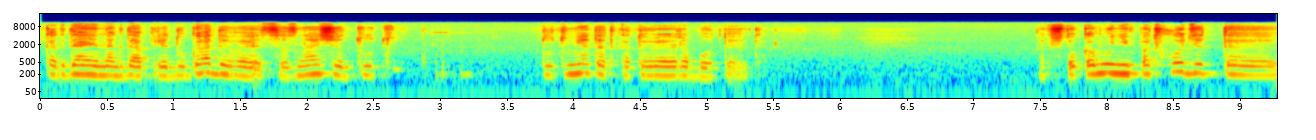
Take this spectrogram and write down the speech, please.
когда иногда предугадывается, значит тут, тут метод, который работает. Так что кому не подходит э,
